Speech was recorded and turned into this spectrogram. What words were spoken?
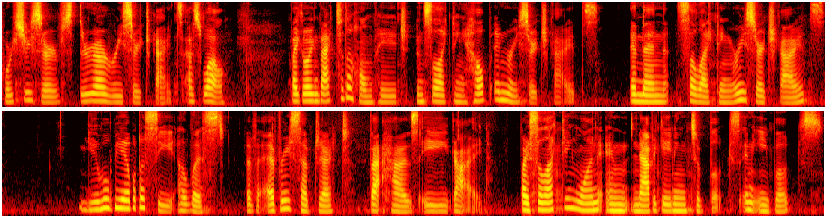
course reserves through our research guides as well by going back to the home page and selecting Help and Research Guides, and then selecting Research Guides, you will be able to see a list of every subject that has a guide. By selecting one and navigating to books and ebooks,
